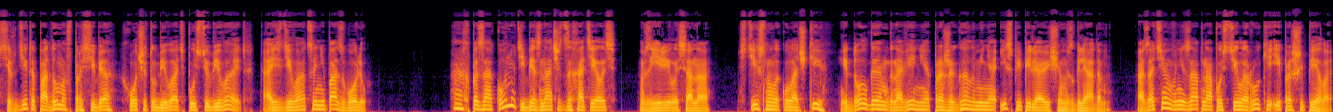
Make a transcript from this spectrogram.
Сердито подумав про себя, хочет убивать, пусть убивает, а издеваться не позволю. «Ах, по закону тебе, значит, захотелось?» — взъярилась она стиснула кулачки и долгое мгновение прожигала меня испепеляющим взглядом. А затем внезапно опустила руки и прошипела.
